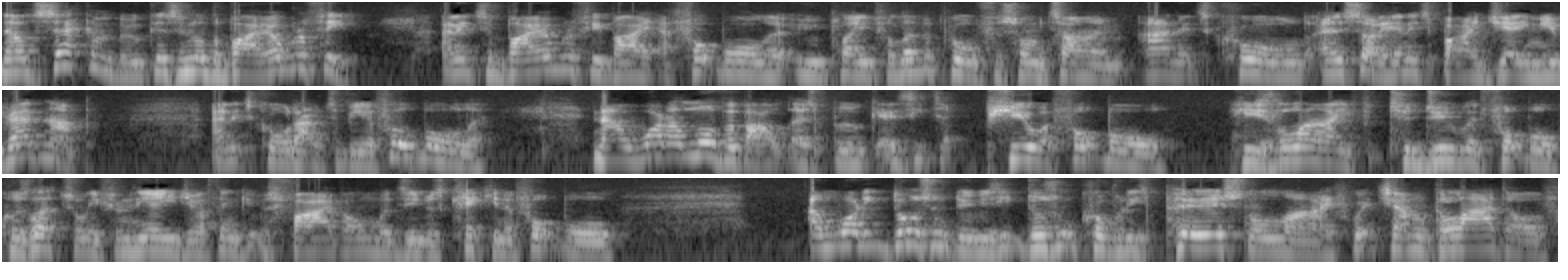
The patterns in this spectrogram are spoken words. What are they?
Now the second book is another biography and it's a biography by a footballer who played for Liverpool for some time and it's called uh, sorry and it's by Jamie Redknapp and it's called How to Be a Footballer. Now what I love about this book is it's pure football his life to do with football because literally from the age of I think it was five onwards he was kicking a football. And what it doesn't do is it doesn't cover his personal life which I'm glad of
